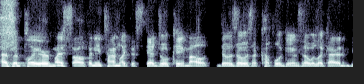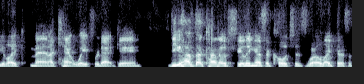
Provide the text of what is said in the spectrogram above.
as a player myself, anytime like the schedule came out, there was always a couple of games that I would look at and be like, man, I can't wait for that game. Do you have that kind of feeling as a coach as well? Like there's a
